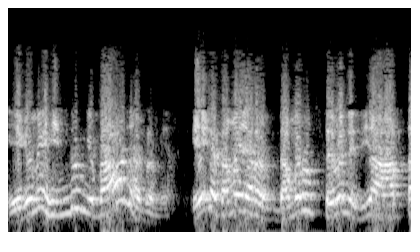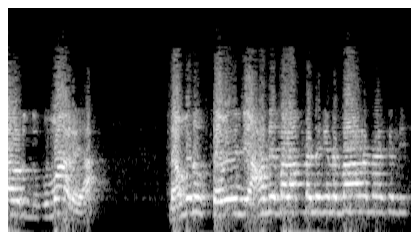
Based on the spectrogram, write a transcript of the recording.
ඒක මේ හින්දුන්ගේ භාවනා ක්‍රමයක්. ඒක තමයි අර දමරුක් සෙවණේදී ආත් අවුරුදු කුමාරයා දමරුක් සෙවණේදී අහසේ බලක් බඳගෙන භාවනා කළේ.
